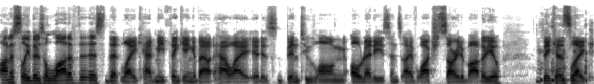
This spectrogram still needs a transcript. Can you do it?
honestly, there's a lot of this that like had me thinking about how I it has been too long already since I've watched Sorry to Bother You, because like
